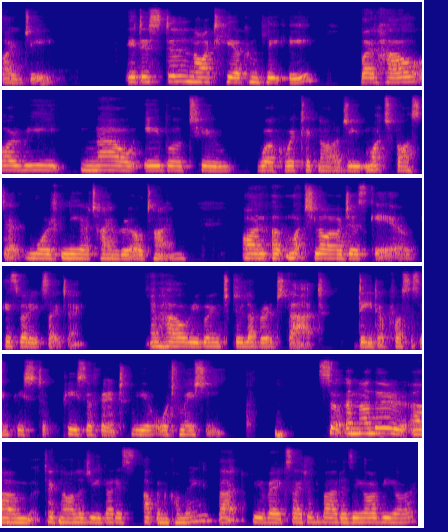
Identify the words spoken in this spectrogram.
5G. It is still not here completely, but how are we now able to work with technology much faster, more near time, real time, on a much larger scale is very exciting. And how are we going to leverage that data processing piece, to, piece of it via automation so another um, technology that is up and coming that we're very excited about is AR VR.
